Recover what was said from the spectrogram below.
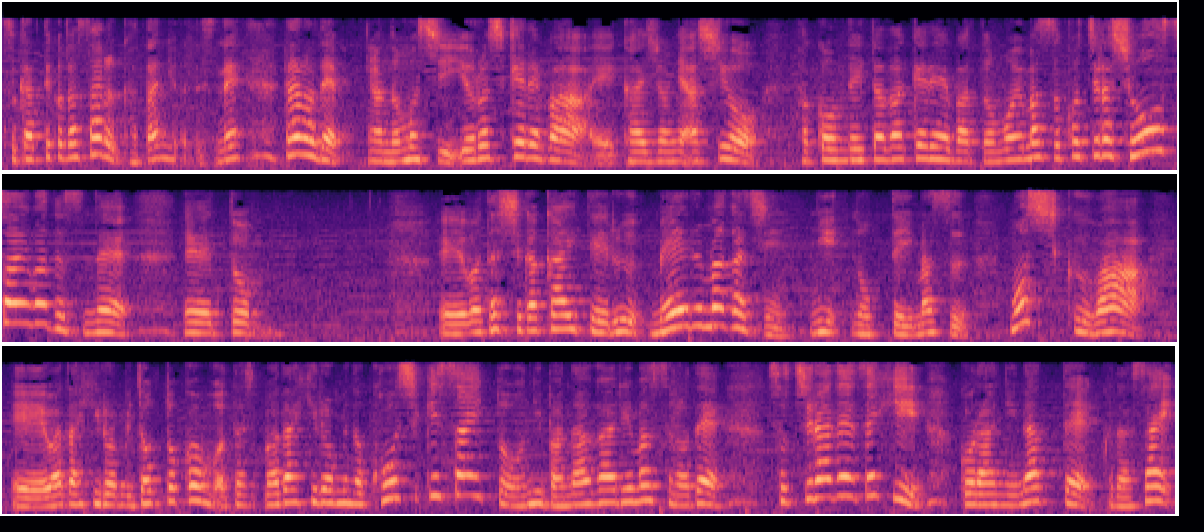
使ってくださる方にはですね。なのであのもしよろしければ、え会場に足を運んでいただければと思います。こちら詳細はですねえっ、とえー、私が書いているメールマガジンに載っています。もしくは、えー、和田ひろみ .com 和田ひろみの公式サイトにバナーがありますのでそちらでぜひご覧になってください。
